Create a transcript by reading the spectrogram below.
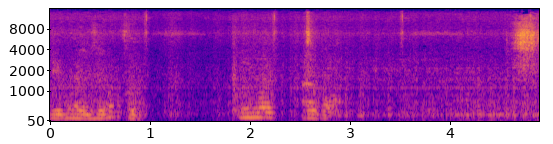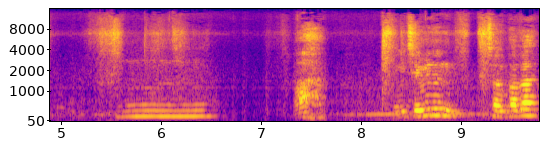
2분의 1 제곱 9 이걸 하고 음... 아 여기 재밌는 저 봐봐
